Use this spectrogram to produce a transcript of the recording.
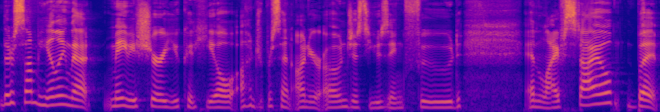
There's some healing that maybe sure you could heal 100% on your own just using food and lifestyle, but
